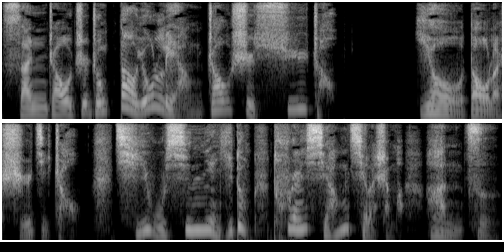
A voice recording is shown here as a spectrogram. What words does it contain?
三招之中倒有两招是虚招。又斗了十几招，齐武心念一动，突然想起了什么，暗自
